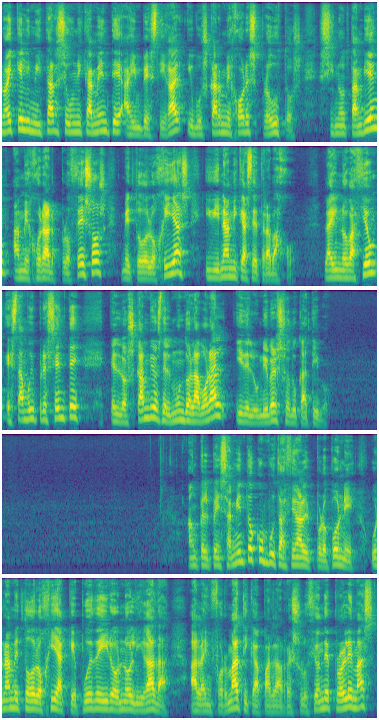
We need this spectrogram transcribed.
no hay que limitarse únicamente a investigar y buscar mejores productos, sino también a mejorar procesos, metodologías y dinámicas de trabajo. La innovación está muy presente en los cambios del mundo laboral y del universo educativo. Aunque el pensamiento computacional propone una metodología que puede ir o no ligada a la informática para la resolución de problemas,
